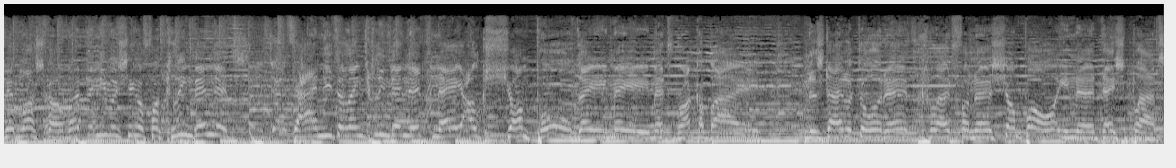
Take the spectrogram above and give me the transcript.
CFM langskomen. De nieuwe single van Clean Bandit. Ja, en niet alleen Clean Bandit. Nee, ook Jean-Paul deed mee met Rockabye. Dat is duidelijk te horen, het geluid van eh, Jean-Paul in eh, deze plaats.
